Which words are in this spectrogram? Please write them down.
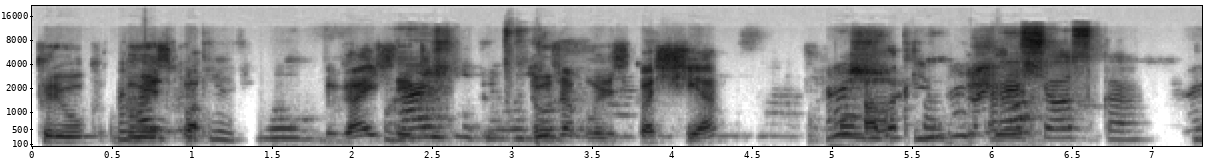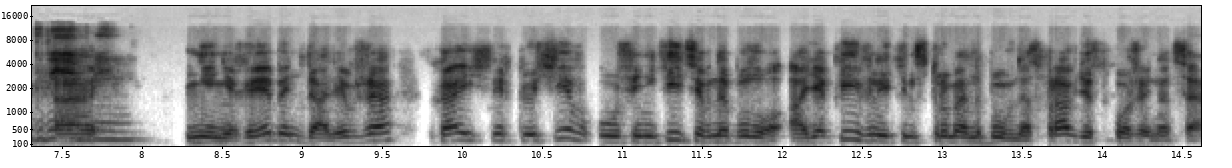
Крюк, близько, ключ. гаечний, ключ. дуже близько ще. Расчет. Розчоска. Гребінь. Ні, ні, гребень далі вже. Гаєчних ключів у фінікійців не було. А який в них інструмент був насправді схожий на це?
